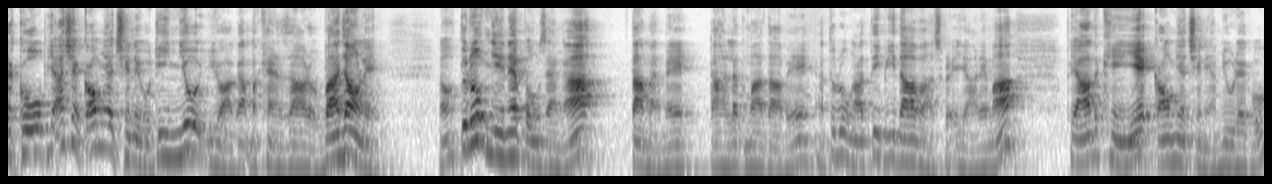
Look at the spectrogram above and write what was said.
တကိုးဘုရားရှင်ကောင်းမြတ်ခြင်းတွေကိုဒီမြို့ရွာကမခံစားတော့ဘာကြောင့်လဲနော်သူတို့မြင်တဲ့ပုံစံကတာမန်ပဲဒါလက်သမားသားပဲသူတို့ငါသိပြီးသားပါဆိုတဲ့အရာတွေမှာဘုရားသခင်ရဲ့ကောင်းမြတ်ခြင်းတွေမျိုးတွေကို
